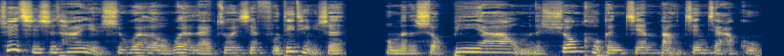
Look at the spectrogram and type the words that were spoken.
所以其实它也是为了未来做一些伏地挺身。我们的手臂呀、我们的胸口跟肩膀、肩胛骨。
